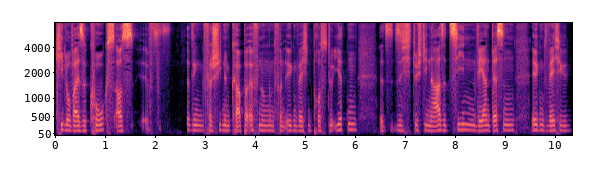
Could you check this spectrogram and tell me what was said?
kiloweise Koks aus äh, den verschiedenen Körperöffnungen von irgendwelchen Prostituierten sich durch die Nase ziehen, währenddessen irgendwelche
